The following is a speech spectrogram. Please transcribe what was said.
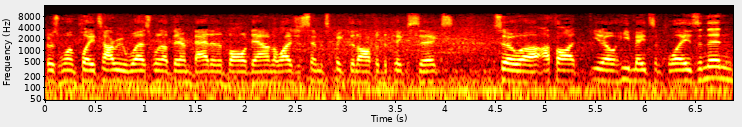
There's one play Tyree West went up there and batted the ball down. Elijah Simmons picked it off at the pick six. So uh, I thought, you know, he made some plays. And then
